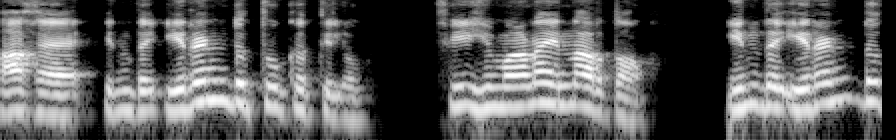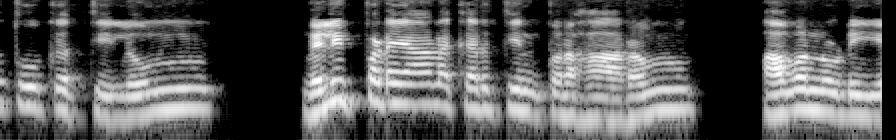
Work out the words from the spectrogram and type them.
ஆக இந்த இரண்டு தூக்கத்திலும் ஃபீஹிமானா என்ன அர்த்தம்? இந்த இரண்டு தூக்கத்திலும் வெளிப்படையான கருத்தின் பிரகாரம் அவனுடைய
